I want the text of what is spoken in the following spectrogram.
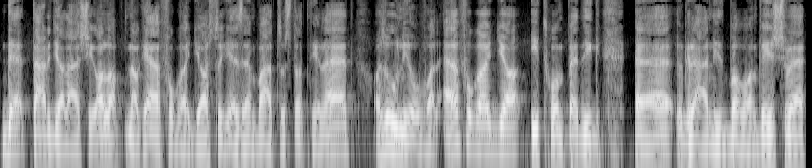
de tárgyalási alapnak elfogadja azt, hogy ezen változtatni lehet. Az Unióval elfogadja, itthon pedig e, gránitba van vésve,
